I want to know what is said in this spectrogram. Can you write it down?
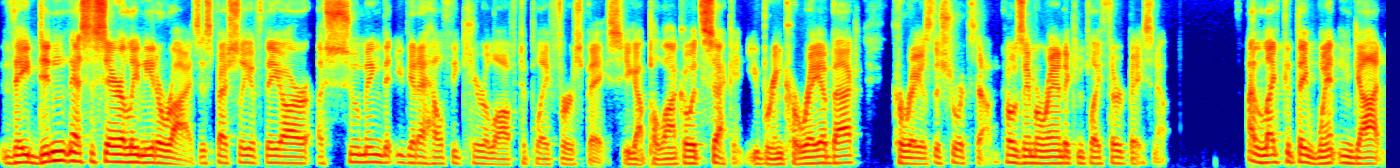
They didn't necessarily need Arraez, especially if they are assuming that you get a healthy Kirilloff to play first base. You got Polanco at second. You bring Correa back. Correa's the shortstop. Jose Miranda can play third base now. I like that they went and got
